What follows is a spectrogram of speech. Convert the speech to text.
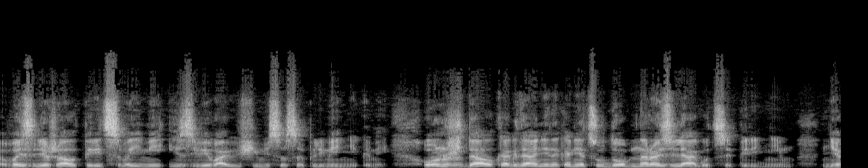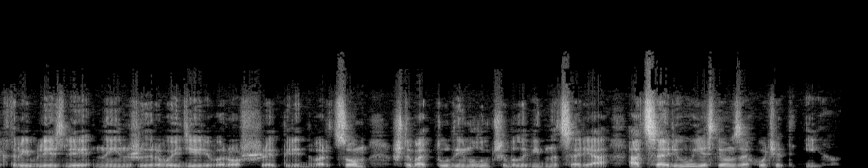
возлежал перед своими извивающимися соплеменниками. Он ждал, когда они, наконец, удобно разлягутся перед ним. Некоторые влезли на инжировое дерево, росшее перед дворцом, чтобы оттуда им лучше было видно царя, а царю, если он захочет, их.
